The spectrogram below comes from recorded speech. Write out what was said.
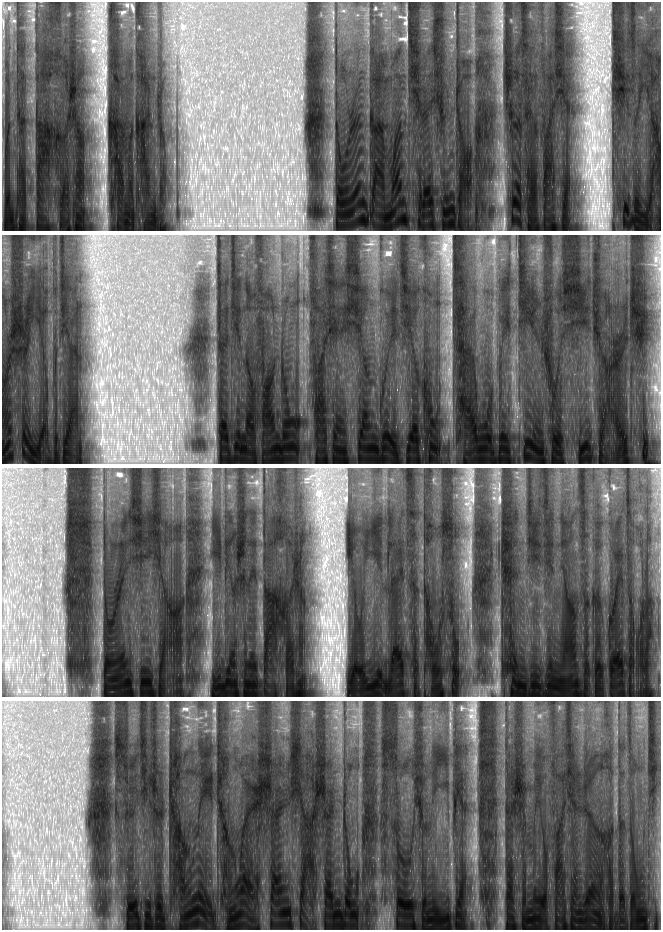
问他大和尚看没看着。董仁赶忙起来寻找，这才发现妻子杨氏也不见了。在进到房中，发现箱柜皆空，财物被尽数席卷而去。董仁心想，一定是那大和尚有意来此投宿，趁机将娘子给拐走了。随即是城内城外、山下山中搜寻了一遍，但是没有发现任何的踪迹。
